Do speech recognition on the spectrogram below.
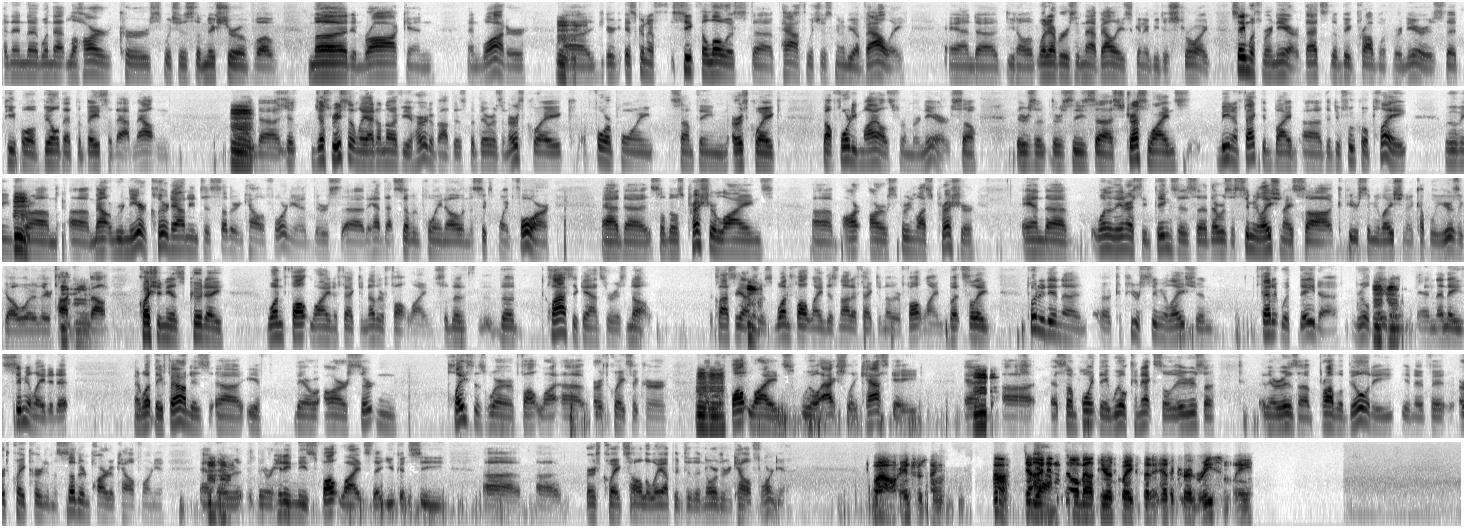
And then the, when that lahar occurs, which is the mixture of uh, mud and rock and, and water, Mhm. uh, you're, it's going to seek the lowest uh, path, which is going to be a valley. And, uh, you know, whatever's in that valley is going to be destroyed. Same with Rainier. That's the big problem with Rainier is that people have built at the base of that mountain. Mm. And uh, just, just recently, I don't know if you heard about this, but there was an earthquake, a four point something earthquake about 40 miles from Rainier. So there's a there's these uh, stress lines being affected by uh, the de Fuca plate moving hmm. from uh, Mount Rainier clear down into Southern California. There's uh, they had that 7.0 and the 6.4, and uh, so those pressure lines uh, are are spring less pressure. And uh, one of the interesting things is uh, there was a simulation I saw, a computer simulation a couple of years ago, where they're talking mm-hmm. about. Question is, could a one fault line affect another fault line? So the the classic answer is no. Classic answer is one fault line does not affect another fault line. But so they put it in a, a computer simulation, fed it with data, real data, mm-hmm. and then they simulated it. And what they found is uh, if there are certain places where fault li- uh, earthquakes occur, mm-hmm. the fault lines will actually cascade, and mm-hmm. uh, at some point they will connect. So there is a there is a probability, you know, if an earthquake occurred in the southern part of California, and mm-hmm. they were they were hitting these fault lines, that you could see uh, uh, earthquakes all the way up into the northern California. Wow, interesting. Huh. Yeah, yeah, I didn't know about the earthquakes that had occurred recently.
